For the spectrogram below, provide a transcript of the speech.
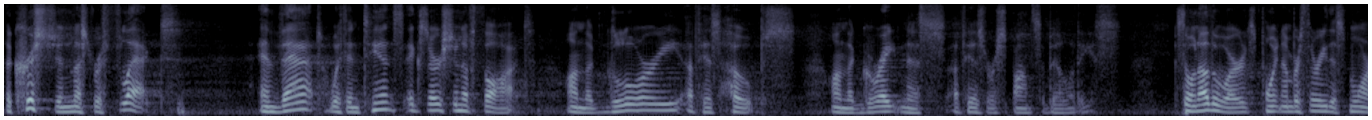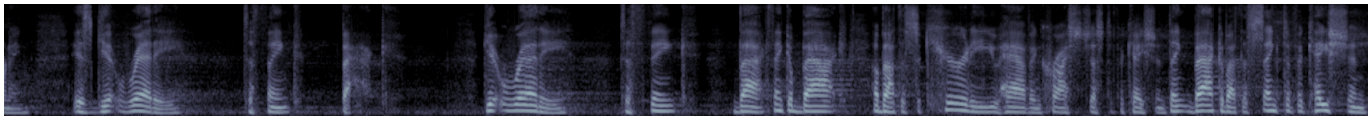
The Christian must reflect, and that with intense exertion of thought on the glory of his hopes, on the greatness of his responsibilities. So, in other words, point number three this morning is get ready to think back. Get ready to think back. Think back about the security you have in Christ's justification. Think back about the sanctification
